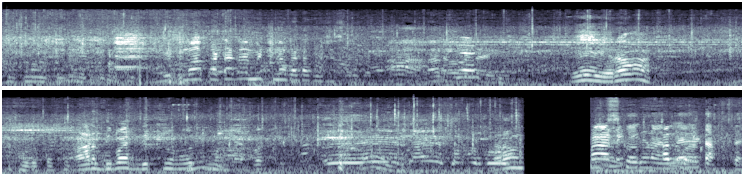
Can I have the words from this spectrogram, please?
मीठ मापा टाका मीठ नका टाकू अर्धी बात देखील मिक्स करून आणलेलं टाकताय.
